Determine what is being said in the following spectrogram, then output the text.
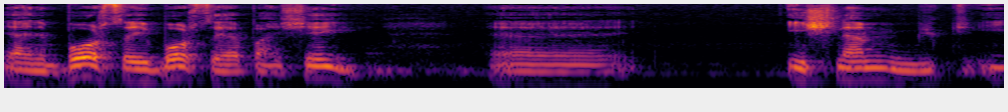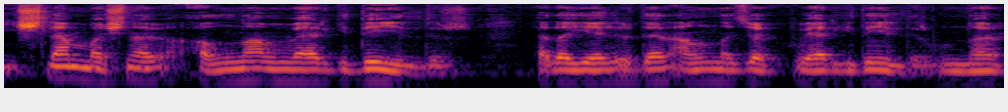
yani borsayı borsa yapan şey e, işlem işlem başına alınan vergi değildir ya da gelirden alınacak vergi değildir. Bunlar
